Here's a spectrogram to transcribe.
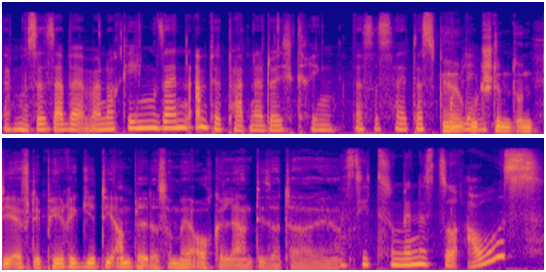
da muss es aber immer noch gegen seinen Ampelpartner durchkriegen. Das ist halt das Problem. Ja, gut, stimmt. Und die FDP regiert die Ampel. Das haben wir ja auch gelernt dieser Tage. Ja. Das sieht zumindest so aus.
